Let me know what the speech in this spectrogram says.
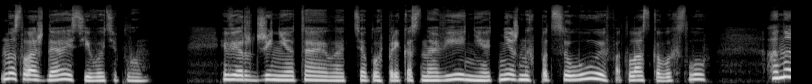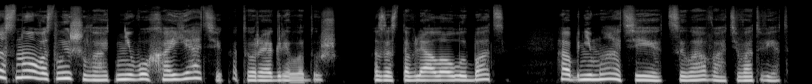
наслаждаясь его теплом. Вирджиния таяла от теплых прикосновений, от нежных поцелуев, от ласковых слов. Она снова слышала от него хаяти, которая грела душу заставляла улыбаться, обнимать и целовать в ответ.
